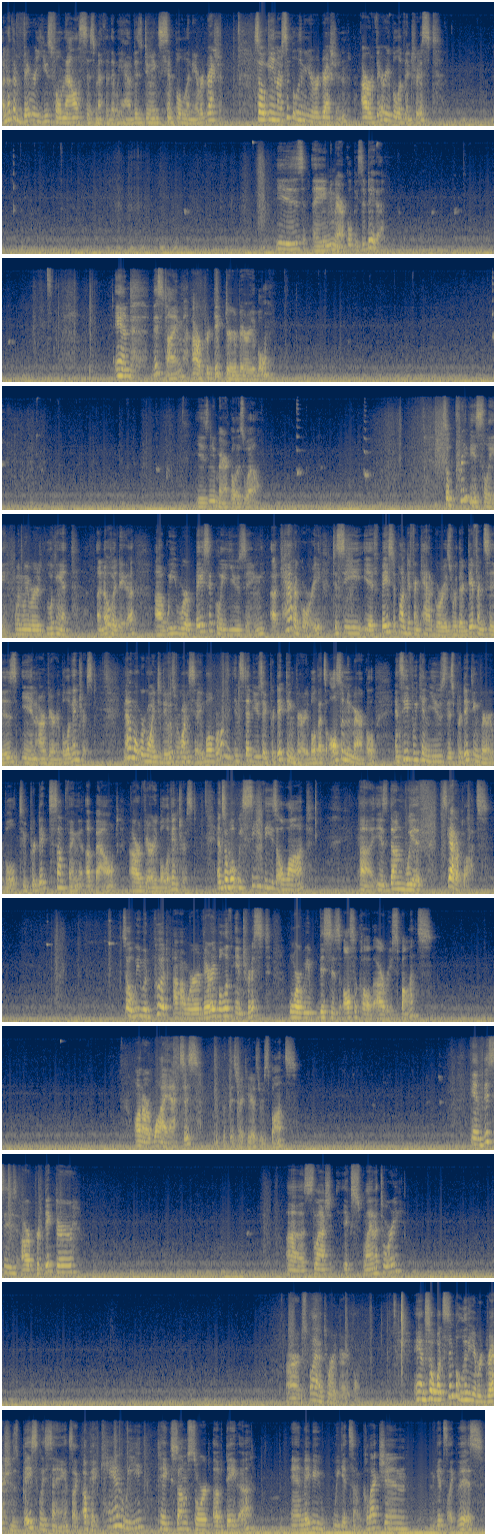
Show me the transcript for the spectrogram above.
Another very useful analysis method that we have is doing simple linear regression. So in our simple linear regression, our variable of interest is a numerical piece of data. And this time, our predictor variable is numerical as well. So previously, when we were looking at ANOVA data, uh, we were basically using a category to see if, based upon different categories, were there differences in our variable of interest. Now what we're going to do is we're going to say, well, we're going to instead use a predicting variable that's also numerical and see if we can use this predicting variable to predict something about our variable of interest. And so what we see these a lot uh, is done with scatter plots. So we would put our variable of interest, or we this is also called our response, on our y-axis. Put this right here as response. And this is our predictor uh, slash explanatory. Our explanatory variable. And so what simple linear regression is basically saying, it's like, okay, can we take some sort of data and maybe we get some collection and it gets like this.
